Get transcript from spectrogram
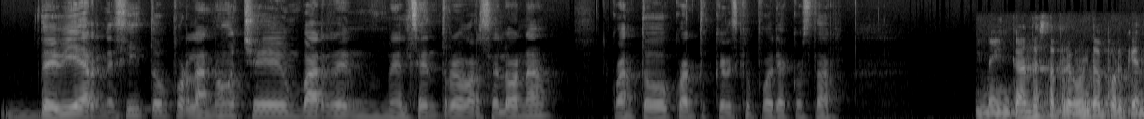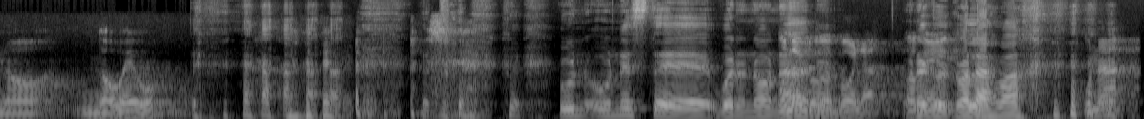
de viernesito por la noche, un bar en el centro de Barcelona, ¿cuánto, cuánto crees que podría costar? Me encanta esta pregunta porque no, no bebo. un, un, este, bueno, no, nada. Una Coca-Cola. Una Coca-Cola, va. una,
